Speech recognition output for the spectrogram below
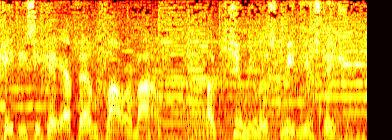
KTCK FM Flower Mound. A Cumulus media station.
